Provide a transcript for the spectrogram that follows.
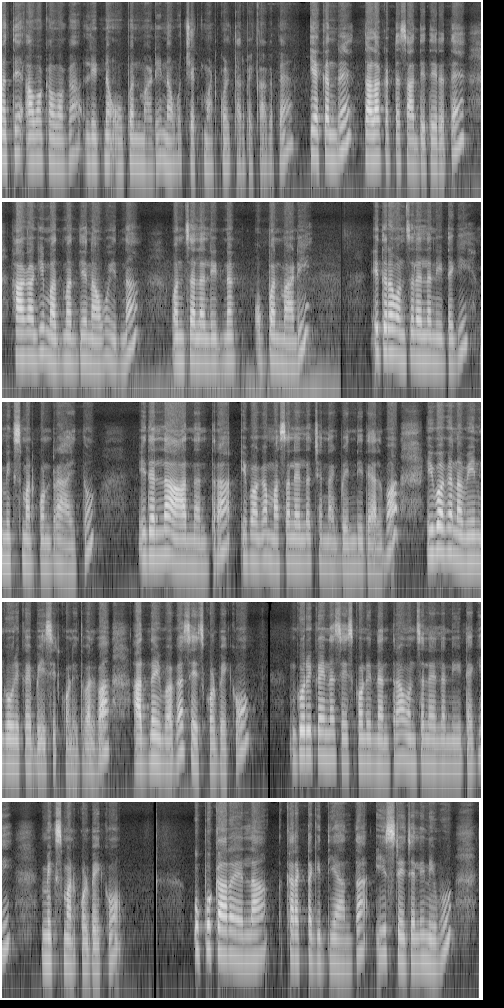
ಮತ್ತು ಆವಾಗವಾಗ ಲಿಡ್ನ ಓಪನ್ ಮಾಡಿ ನಾವು ಚೆಕ್ ಮಾಡ್ಕೊಳ್ತಾ ಇರಬೇಕಾಗತ್ತೆ. ಯಾಕಂದರೆ ತಳ ಕಟ್ಟೋ ಸಾಧ್ಯತೆ ಇರುತ್ತೆ. ಹಾಗಾಗಿ ಮಧ್ಯ ಮಧ್ಯೆ ನಾವು ಇದನ್ನ ಒಂದು ಸಲ ಲಿಡ್ನ ಓಪನ್ ಮಾಡಿ ಈ ಥರ ಒಂದು ಸಲ ಎಲ್ಲ ನೀಟಾಗಿ ಮಿಕ್ಸ್ ಮಾಡಿಕೊಂಡ್ರೆ ಆಯಿತು. ಇದೆಲ್ಲ ಆದ ನಂತರ ಇವಾಗ ಮಸಾಲೆ ಎಲ್ಲ ಚೆನ್ನಾಗಿ ಬೆಂದಿದೆ ಅಲ್ವಾ? ಇವಾಗ ನಾವೇನು ಗೋರಿಕಾಯಿ ಬೇಯಿಸಿಟ್ಕೊಂಡಿದ್ವಲ್ವ? ಅದನ್ನ ಇವಾಗ ಸೇರಿಸ್ಕೊಳ್ಬೇಕು ಗೋರಿಕಾಯಿನ ಸೇರಿಸ್ಕೊಂಡಿದ ನಂತರ ಒಂದು ಸಲ ಎಲ್ಲ ನೀಟಾಗಿ ಮಿಕ್ಸ್ ಮಾಡ್ಕೊಳ್ಬೇಕು. ಉಪ್ಪು, ಖಾರ ಎಲ್ಲ ಕರೆಕ್ಟಾಗಿದೆಯಾ ಅಂತ ಈ ಸ್ಟೇಜಲ್ಲಿ ನೀವು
